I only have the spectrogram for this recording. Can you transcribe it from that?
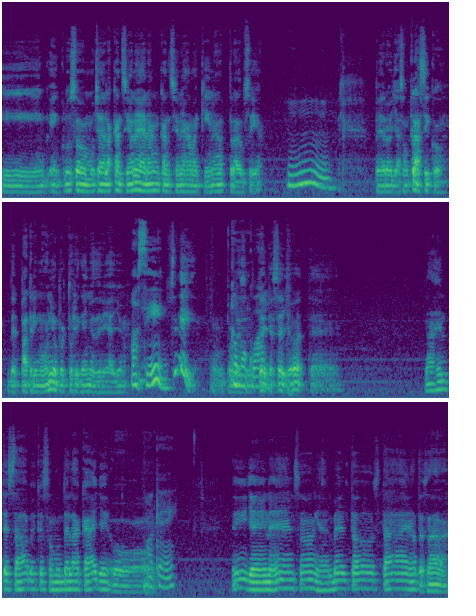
y in- e incluso muchas de las canciones eran canciones jamaiquinas traducidas, Mm. Pero ya son clásicos del patrimonio puertorriqueño, diría yo. Ah, sí. Sí, ¿Cómo cuál? qué sé yo, este, la gente sabe que somos de la calle, o... Ok. DJ Nelson y Alberto Style, ¿te sabes?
